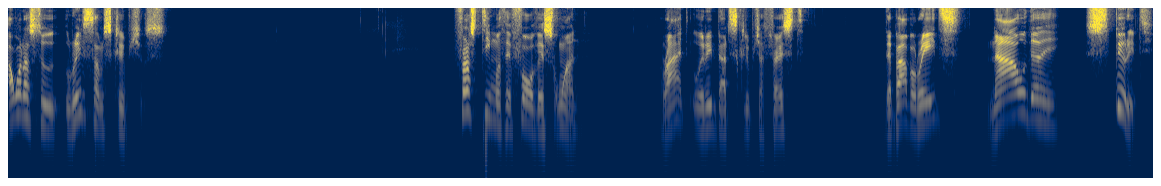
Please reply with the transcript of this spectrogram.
I want us to read some scriptures. First Timothy 4, verse 1. Right? We read that scripture first. The Bible reads, Now the Spirit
